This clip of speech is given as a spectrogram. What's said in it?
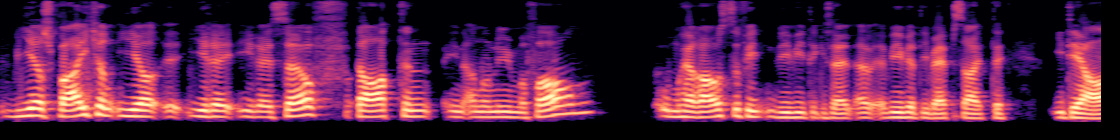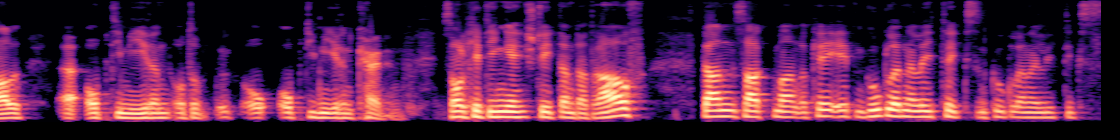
Wir speichern ihr, ihre, ihre Surfdaten in anonymer Form, um herauszufinden, wie wir die, äh, wie wir die Webseite ideal äh, optimieren oder äh, optimieren können. Solche Dinge steht dann da drauf. Dann sagt man, okay, eben Google Analytics und Google Analytics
